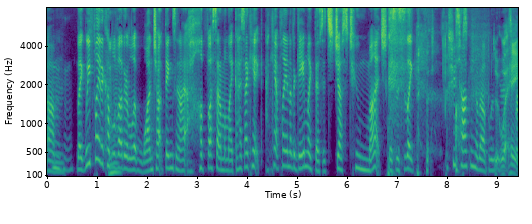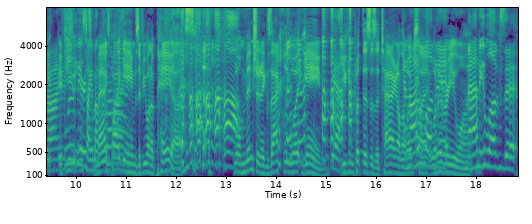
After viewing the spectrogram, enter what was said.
Um, Mhm. like we've played a couple Mhm. of other one shot things, and I, I'll fuss at them. I'm like, guys, I can't, I can't play another game like this. It's just too much because this is like, She's talking about Blue. So, what- hey, if you- talking about Magpie Blue Games, if you want to pay us, we'll mention exactly what game. Yeah. You can put this as a tag on the And website, whatever it. you want. Maddie loves it.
